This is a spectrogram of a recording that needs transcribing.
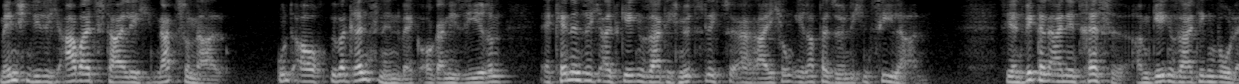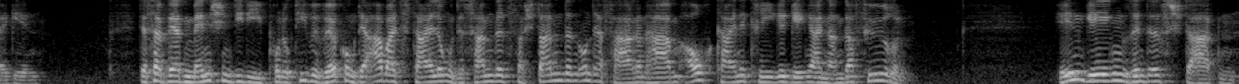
Menschen, die sich arbeitsteilig national und auch über Grenzen hinweg organisieren, erkennen sich als gegenseitig nützlich zur Erreichung ihrer persönlichen Ziele an. Sie entwickeln ein Interesse am gegenseitigen Wohlergehen. Deshalb werden Menschen, die die produktive Wirkung der Arbeitsteilung und des Handels verstanden und erfahren haben, auch keine Kriege gegeneinander führen. Hingegen sind es Staaten,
